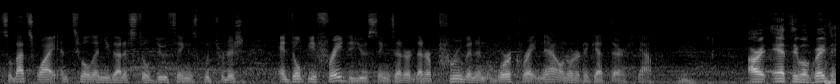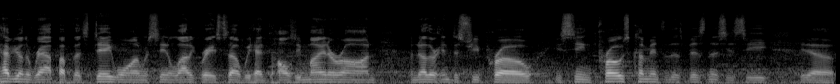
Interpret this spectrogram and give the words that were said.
So that's why until then you got to still do things with tradition. And don't be afraid to use things that are, that are proven and work right now in order to get there. Yeah. Hmm. All right, Anthony, well, great to have you on the wrap up. That's day one. We're seeing a lot of great stuff. We had Halsey Minor on, another industry pro. You're seeing pros come into this business. You see, you know,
